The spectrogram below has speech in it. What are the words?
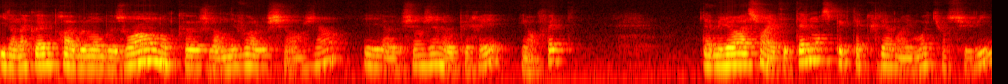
il en a quand même probablement besoin, donc euh, je l'ai emmené voir le chirurgien et le chirurgien l'a opéré. Et en fait, l'amélioration a été tellement spectaculaire dans les mois qui ont suivi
